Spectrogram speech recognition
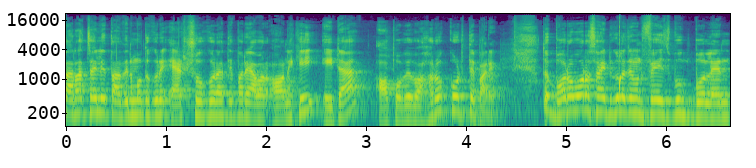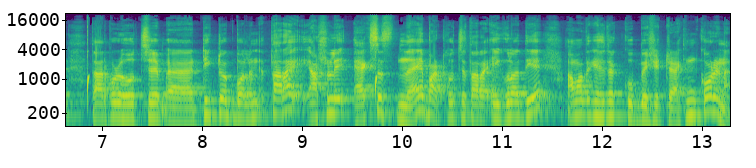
তারা চাইলে তাদের মতো করে অ্যাড শো করাতে পারে, আবার অনেকেই এটা অপব্যবহারও করতে পারে। তো বড় বড় সাইটগুলো যেমন ফেসবুক বলেন, তারপরে হচ্ছে টিকটক বলেন তারা আসলে অ্যাক্সেস নেয় বাট হচ্ছে তারা এইগুলো দিয়ে আমাদেরকে হয়তো খুব বেশি ট্র্যাকিং করে না।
